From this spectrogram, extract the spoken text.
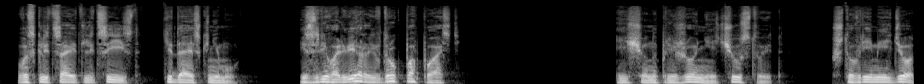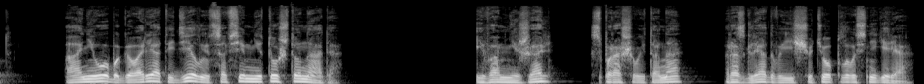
— восклицает лицеист, кидаясь к нему. «Из револьвера и вдруг попасть!» И еще напряжение чувствует, что время идет, а они оба говорят и делают совсем не то, что надо. «И вам не жаль?» — спрашивает она, разглядывая еще теплого снегиря.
